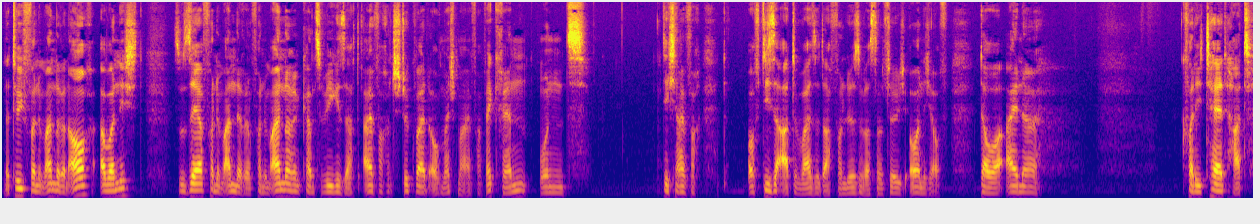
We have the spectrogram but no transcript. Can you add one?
Natürlich von dem anderen auch, aber nicht so sehr von dem anderen. Von dem anderen kannst du, wie gesagt, einfach ein Stück weit auch manchmal einfach wegrennen und dich einfach auf diese Art und Weise davon lösen, was natürlich auch nicht auf Dauer eine Qualität hat,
